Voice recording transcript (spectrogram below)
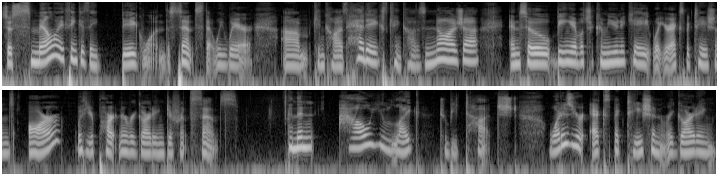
So, smell, I think, is a big one. The scents that we wear um, can cause headaches, can cause nausea. And so, being able to communicate what your expectations are with your partner regarding different scents. And then, how you like to be touched what is your expectation regarding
